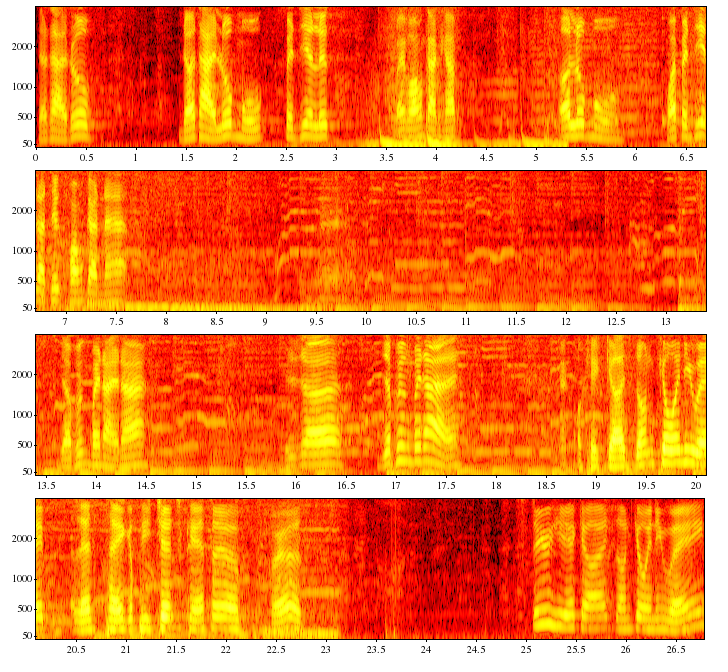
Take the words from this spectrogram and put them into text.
เดี๋ยวถ่ายรูป เดี๋ยวถ่ายรูปหมูเป็นที่ระลึกไปพร้อมกันครับ เออรูปหมูไว้เป็นที่ระทึกพร้อมกันนะฮะอย่าเพิ่งไปไหนนะพี่เจอย่าเพิ่งไปไหน Okay, guys, don't go anywhere. Let's take a picture together first. Still here, guys. Don't go anywhere.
